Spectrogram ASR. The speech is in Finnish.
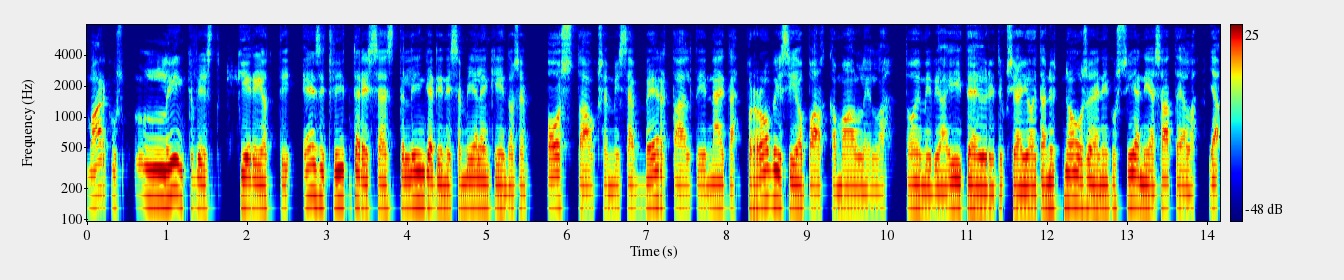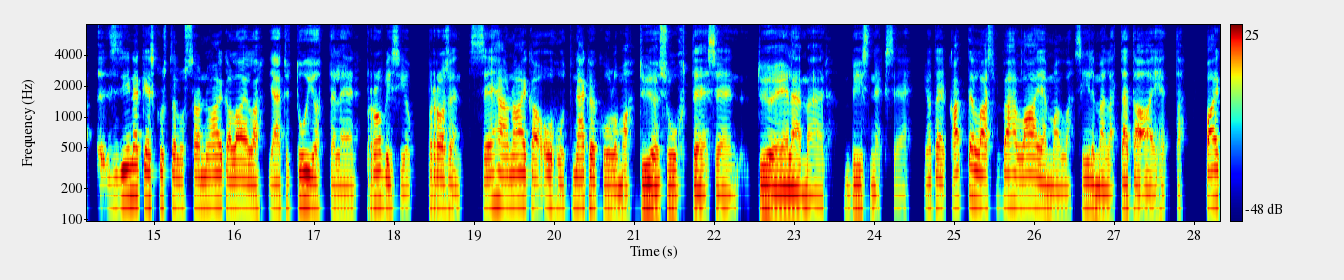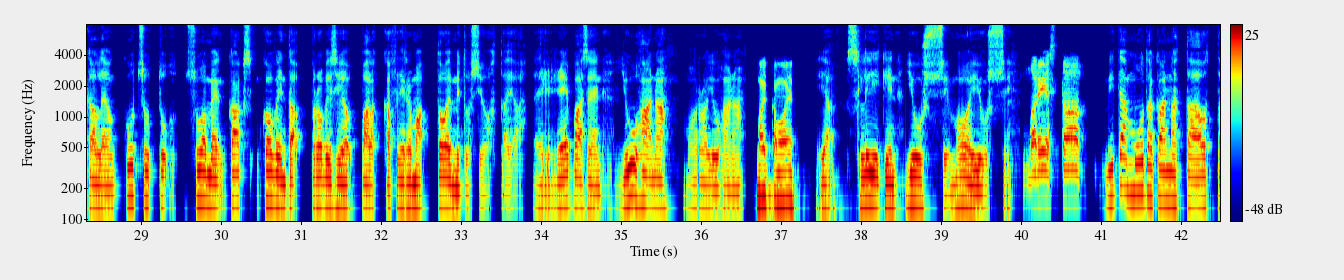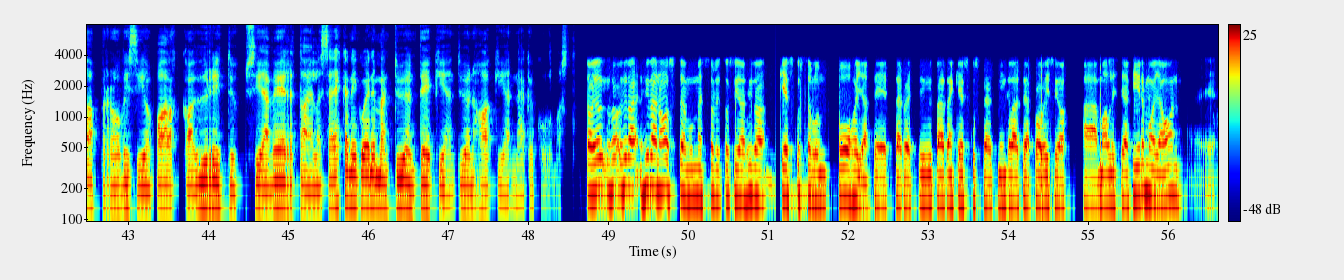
Markus Linkvist kirjoitti ensin Twitterissä ja sitten LinkedInissä mielenkiintoisen postauksen, missä vertailtiin näitä provisiopalkkamallilla toimivia IT-yrityksiä, joita nyt nousee niin kuin sieniä sateella. Ja siinä keskustelussa on nyt aika lailla jääty tuijotteleen provisioprosent. Sehän on aika ohut näkökulma työsuhteeseen, työelämään, bisnekseen. Joten katsellaan vähän laajemmalla silmällä tätä aihetta paikalle on kutsuttu Suomen kaksi kovinta provisiopalkkafirma toimitusjohtajaa. Rebasen Juhana, moro Juhana. Moikka moi. Ja Sliikin Jussi, moi Jussi. Morjesta mitä muuta kannattaa ottaa provisiopalkkayrityksiä vertaillessa, ehkä niin kuin enemmän työntekijän, työnhakijan näkökulmasta? Tuo on hyvä, hyvä nosto ja mun mielestä oli tosiaan hyvä keskustelun pohja se, että ruvettiin ylipäätään keskustella, että minkälaisia provisiomallisia firmoja on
